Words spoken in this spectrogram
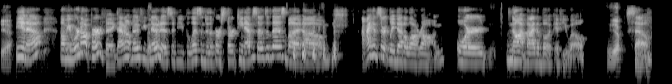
Yeah. You know, I mean, we're not perfect. I don't know if you've noticed if you've listened to the first 13 episodes of this, but um, I have certainly done a lot wrong or not by the book, if you will. Yep. So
